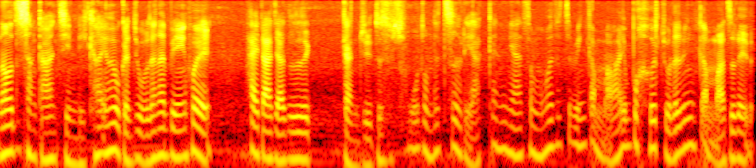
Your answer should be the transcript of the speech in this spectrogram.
然后就想赶紧离开，因为我感觉我在那边会害大家，就是感觉就是说我怎么在这里啊？干你啊？怎么会在这边干嘛？又不喝酒，在这边干嘛之类的。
